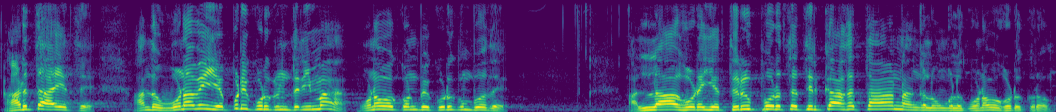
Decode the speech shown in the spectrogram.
அடுத்த ஆயத்து அந்த உணவை எப்படி கொடுக்கணும் தெரியுமா? உணவை கொண்டு போய் கொடுக்கும்போது அல்லாஹுடைய திருப்பொருத்தத்திற்காகத்தான் நாங்கள் உங்களுக்கு உணவு கொடுக்குறோம்.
